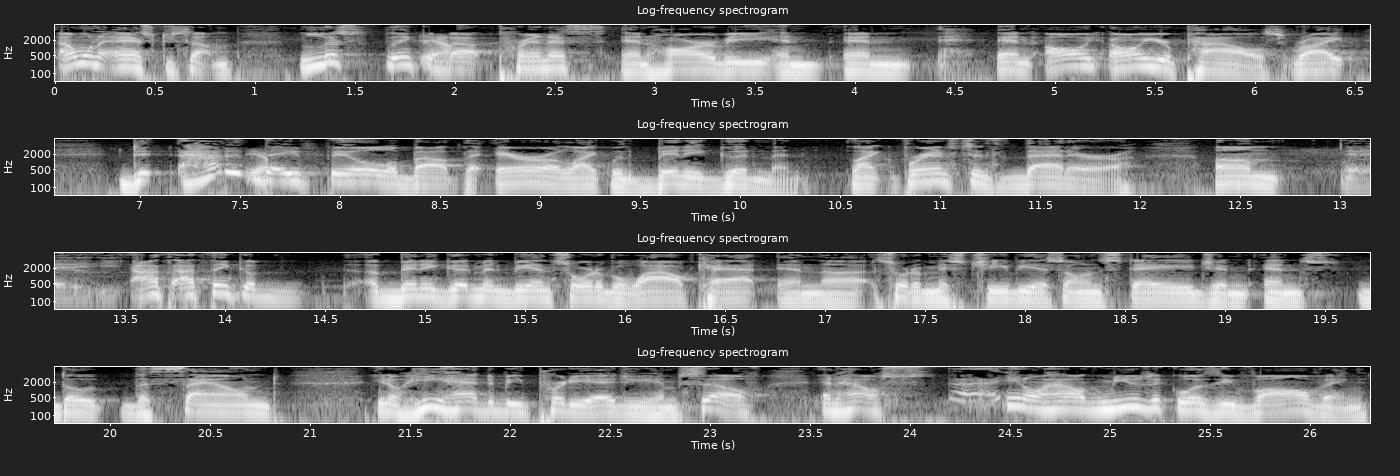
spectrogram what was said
I want to ask you something. Let's think yeah. about Prentice and Harvey and and and all all your pals, right? Did, how did yep. they feel about the era, like with Benny Goodman? Like, for instance, that era. Um, I, I, think of, of, Benny Goodman being sort of a wildcat and uh, sort of mischievous on stage, and and the the sound, you know, he had to be pretty edgy himself, and how you know how music was evolving.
